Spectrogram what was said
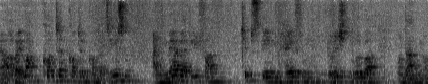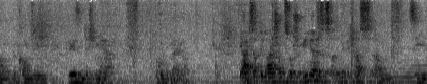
Ja, aber immer Content, Content, Content. Sie müssen einen Mehrwert liefern, Tipps geben, helfen, berichten darüber und dann ähm, bekommen sie wesentlich mehr Rückmeldung. Ja, ich sagte gerade schon Social Media, das ist also wirklich was ähm, Sie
